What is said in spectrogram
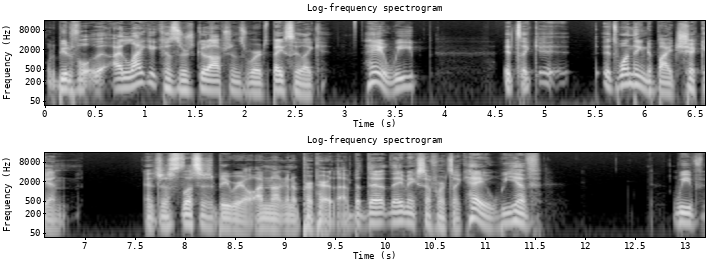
what a beautiful. I like it because there's good options where it's basically like, "Hey, we," it's like eh, it's one thing to buy chicken. It's just let's just be real. I'm not going to prepare that, but they they make stuff where it's like, "Hey, we have." We've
